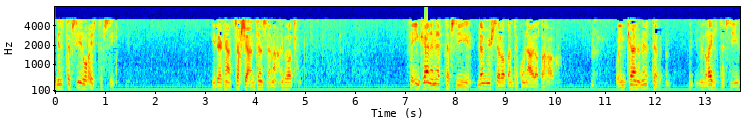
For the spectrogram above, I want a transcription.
من التفسير وغير التفسير. إذا كانت تخشى أن تنسى ما حفظته فإن كان من التفسير لم يشترط أن تكون على طهارة. نعم. وإن كان من التف... من غير التفسير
